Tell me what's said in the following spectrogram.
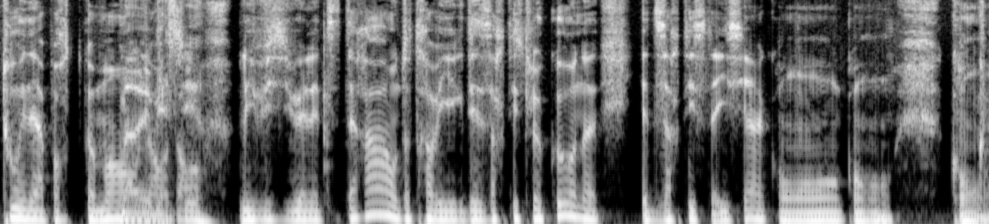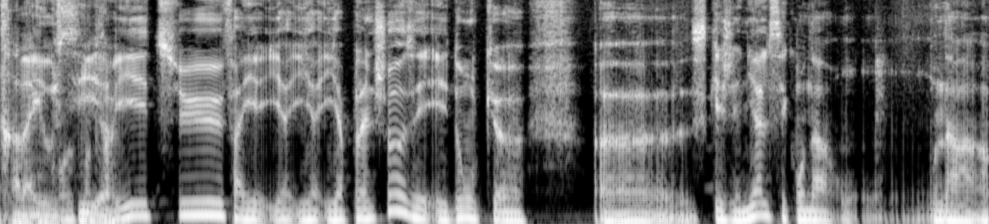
tout et n'importe comment Bah oui, dans- bien dans sûr. les visuels, etc. On doit travailler avec des artistes locaux. On a, il y a des artistes haïtiens qu'on qu'on qu'on travaille aussi, hein. dessus. Enfin, il y a, il y, a, il y a plein de choses. Et, et donc, euh, euh, ce qui est génial, c'est qu'on a on, on a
